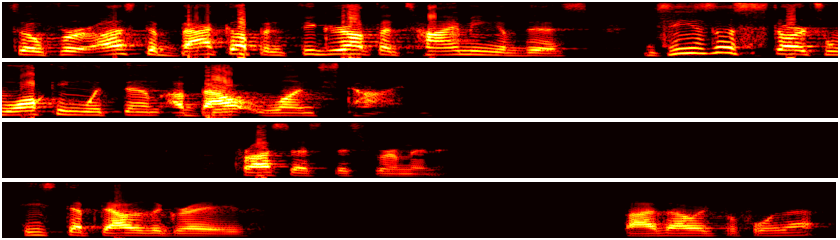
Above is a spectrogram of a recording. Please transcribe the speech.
So, for us to back up and figure out the timing of this, Jesus starts walking with them about lunchtime. Process this for a minute. He stepped out of the grave five hours before that.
